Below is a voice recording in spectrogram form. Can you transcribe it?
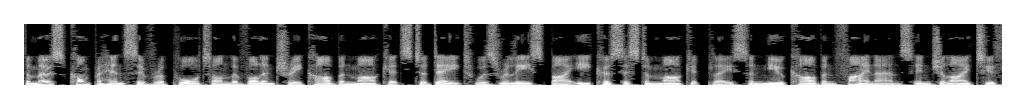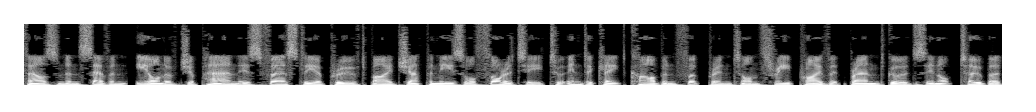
The most comprehensive report on the voluntary carbon markets to date was released by Ecosystem Marketplace and New Carbon Finance in July 2007. AEON of Japan is firstly approved by Japanese authority to indicate carbon footprint on three private brand goods in October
